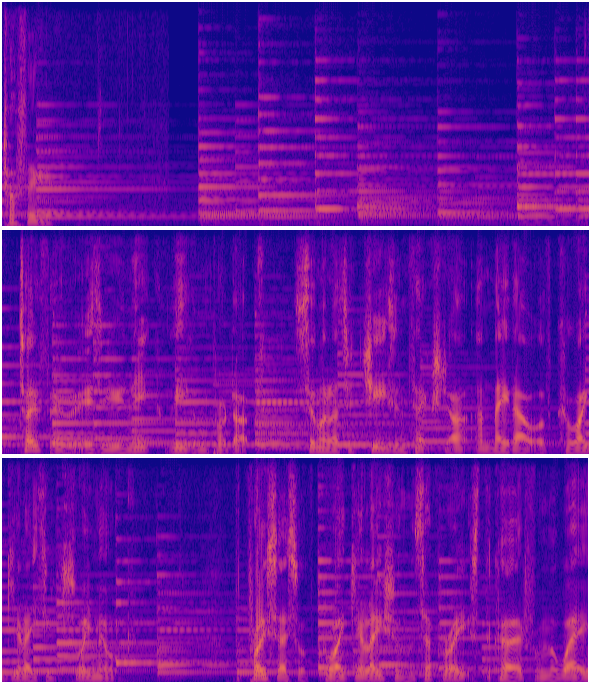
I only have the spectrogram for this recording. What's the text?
Tofu Tofu is a unique vegan product similar to cheese in texture and made out of coagulated soy milk. The process of coagulation separates the curd from the whey,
